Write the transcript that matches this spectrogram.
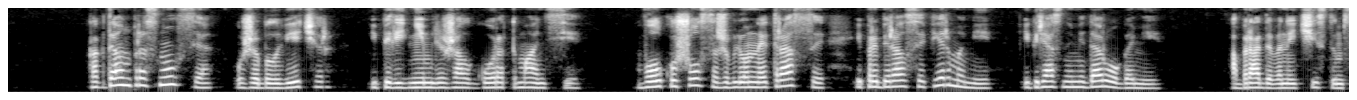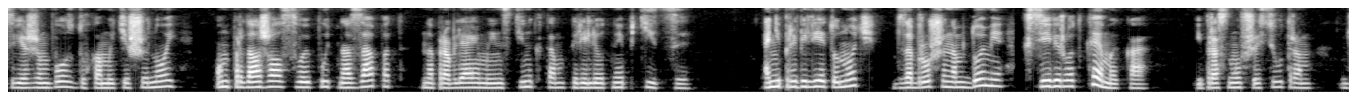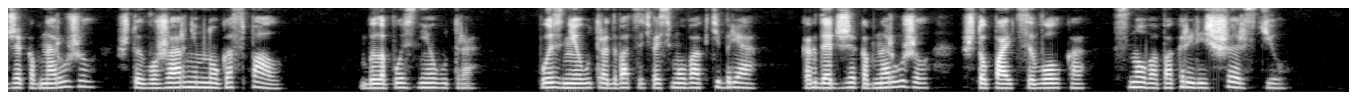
Когда он проснулся, уже был вечер, и перед ним лежал город Манси. Волк ушел с оживленной трассы и пробирался фермами и грязными дорогами. Обрадованный чистым свежим воздухом и тишиной, он продолжал свой путь на запад, направляемый инстинктом перелетной птицы. Они провели эту ночь в заброшенном доме к северу от Кэмэка, и, проснувшись утром, Джек обнаружил, что его жар немного спал. Было позднее утро. Позднее утро 28 октября, когда Джек обнаружил, что пальцы волка снова покрылись шерстью.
